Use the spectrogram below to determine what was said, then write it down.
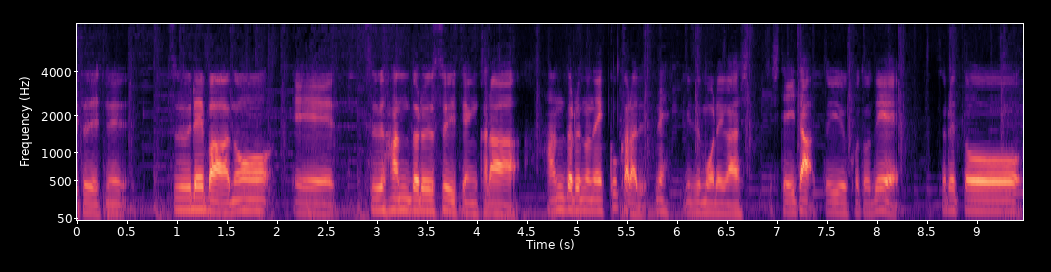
ーとですね2レバーの、えー、2ハンドル水栓からハンドルの根っこからですね水漏れがしていたということでそれと,、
